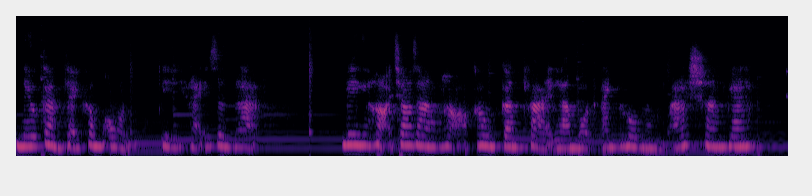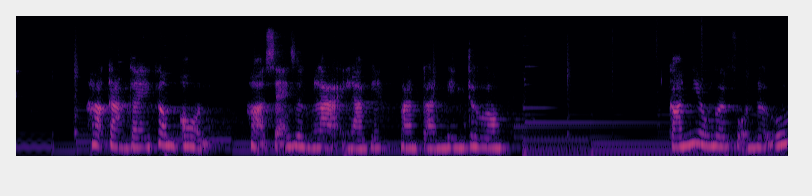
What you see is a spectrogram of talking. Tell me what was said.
nếu cảm thấy không ổn thì hãy dừng lại. Vì họ cho rằng họ không cần phải là một anh hùng ashtanga họ cảm thấy không ổn họ sẽ dừng lại làm việc hoàn toàn bình thường. Có nhiều người phụ nữ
